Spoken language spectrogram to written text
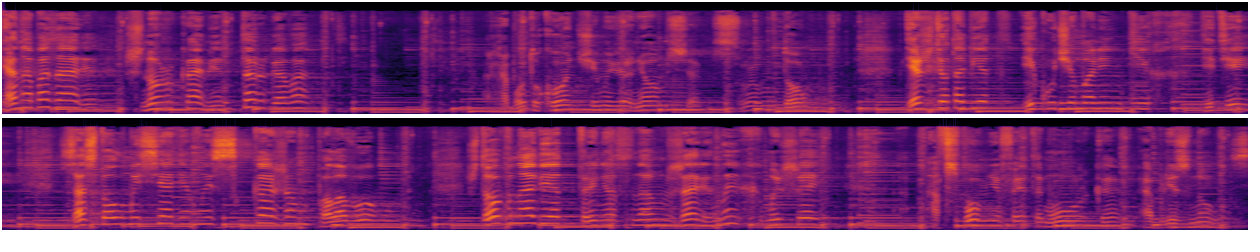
Я на базаре шнурками торговать. Работу кончим и вернемся к своему дому, Где ждет обед и куча маленьких детей. За стол мы сядем и скажем половому, Чтоб на обед принес нам жареных мышей. А вспомнив это, Мурка облизнулась.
